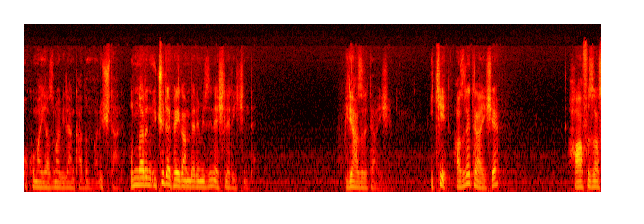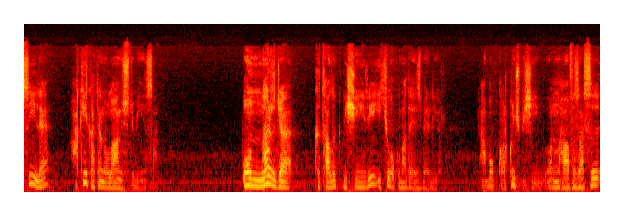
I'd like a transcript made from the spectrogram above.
okuma yazma bilen kadın var. Üç tane. Bunların üçü de peygamberimizin eşleri içinde. Biri Hazreti Ayşe. İki, Hazreti Ayşe hafızası ile hakikaten olağanüstü bir insan. Onlarca kıtalık bir şiiri iki okumada ezberliyor. Ya bu korkunç bir şey. Onun hafızası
